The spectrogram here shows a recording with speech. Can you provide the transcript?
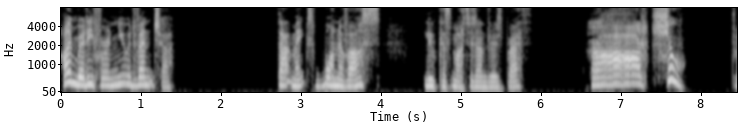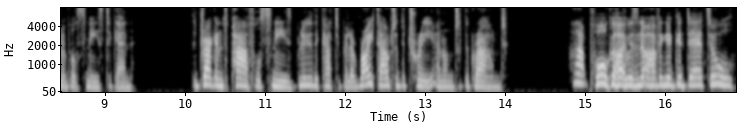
I'm ready for a new adventure. That makes one of us, Lucas muttered under his breath. Ah, choo! Dribble sneezed again. The dragon's powerful sneeze blew the caterpillar right out of the tree and onto the ground. That poor guy was not having a good day at all.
